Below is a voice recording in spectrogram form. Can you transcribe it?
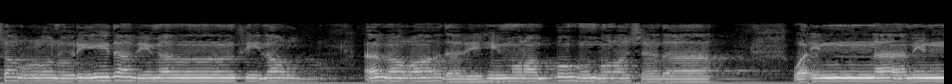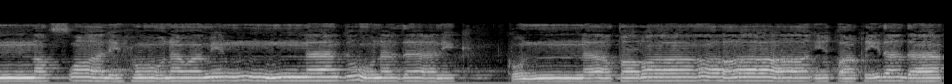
أشر نريد بمن في الأرض؟ أم أراد بهم ربهم رشدا؟ وإنا منا الصالحون ومنا دون ذلك. كنا طرائق قددا.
